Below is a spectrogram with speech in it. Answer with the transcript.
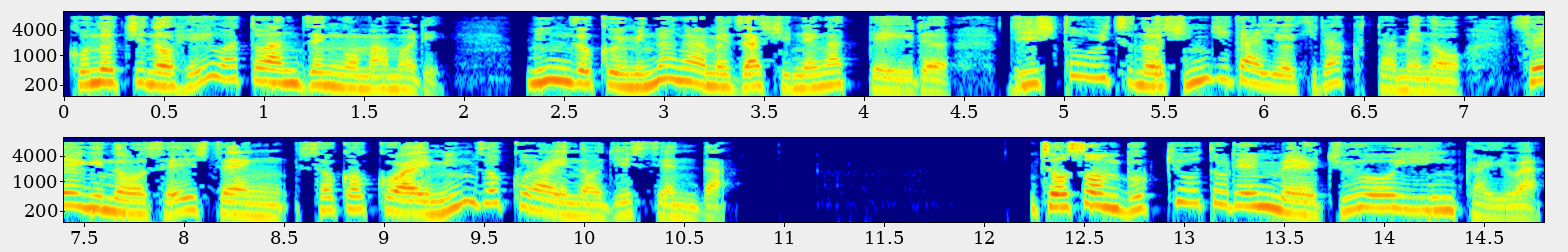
この地の平和と安全を守り、民族皆が目指し願っている自主統一の新時代を開くための正義の聖戦、祖国愛、民族愛の実践だ。朝鮮仏教徒連盟中央委員会は、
